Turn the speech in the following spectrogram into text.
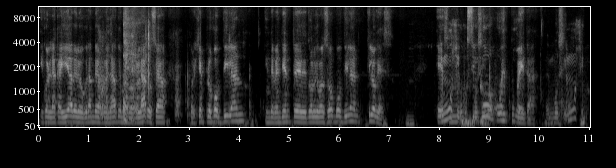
y con la caída de los grandes relatos y los relatos. O sea, por ejemplo, Bob Dylan, independiente de todo lo que pasó, Bob Dylan, ¿qué es lo que es? ¿Es Es músico, músico. O es poeta? Es músico. músico.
